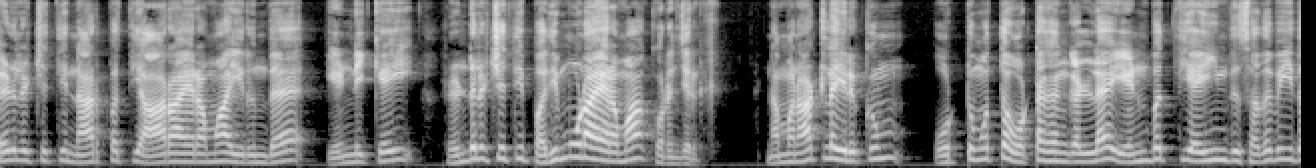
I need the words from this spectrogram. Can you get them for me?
ஏழு லட்சத்தி நாற்பத்தி ஆறாயிரமாக இருந்த எண்ணிக்கை ரெண்டு லட்சத்தி பதிமூணாயிரமாக குறைஞ்சிருக்கு. நம்ம நாட்டில் இருக்கும் ஒட்டுமொத்த ஒட்டகங்களில் எண்பத்தி ஐந்து சதவீத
